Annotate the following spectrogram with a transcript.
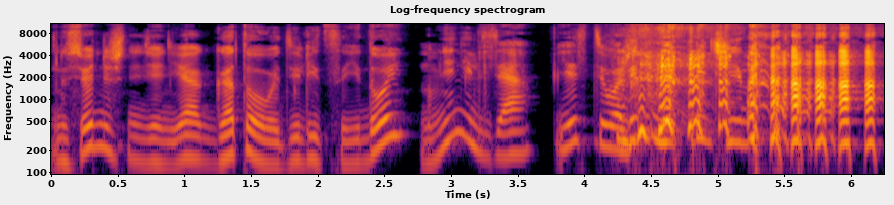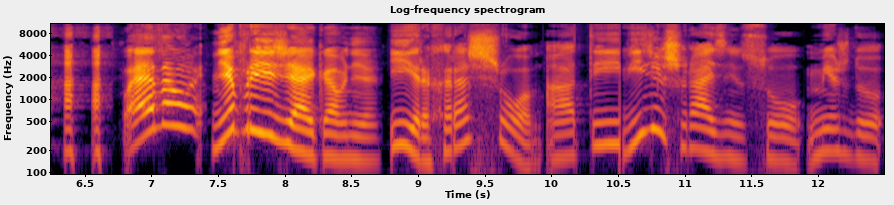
на сегодняшний день я готова делиться едой, но мне нельзя. Есть уважительная причина. Поэтому не приезжай ко мне. Ира, хорошо. А ты видишь разницу между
